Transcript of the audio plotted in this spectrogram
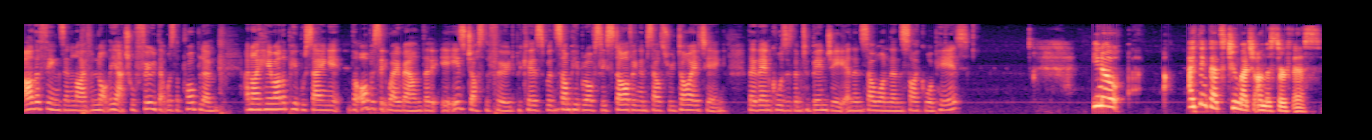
other things in life and not the actual food that was the problem. And I hear other people saying it the opposite way around that it is just the food because when some people are obviously starving themselves through dieting, that then causes them to binge eat and then so on, and then the cycle appears. You know, I think that's too much on the surface.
